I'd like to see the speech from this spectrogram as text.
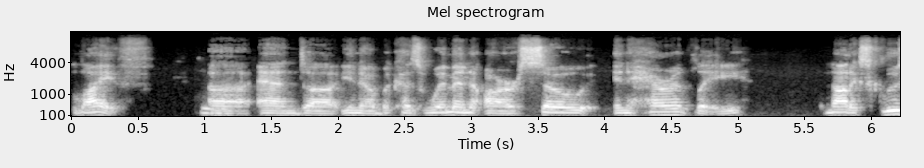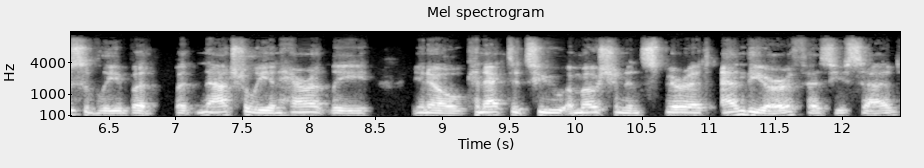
life, uh, and uh, you know, because women are so inherently, not exclusively, but but naturally inherently, you know, connected to emotion and spirit and the earth, as you said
